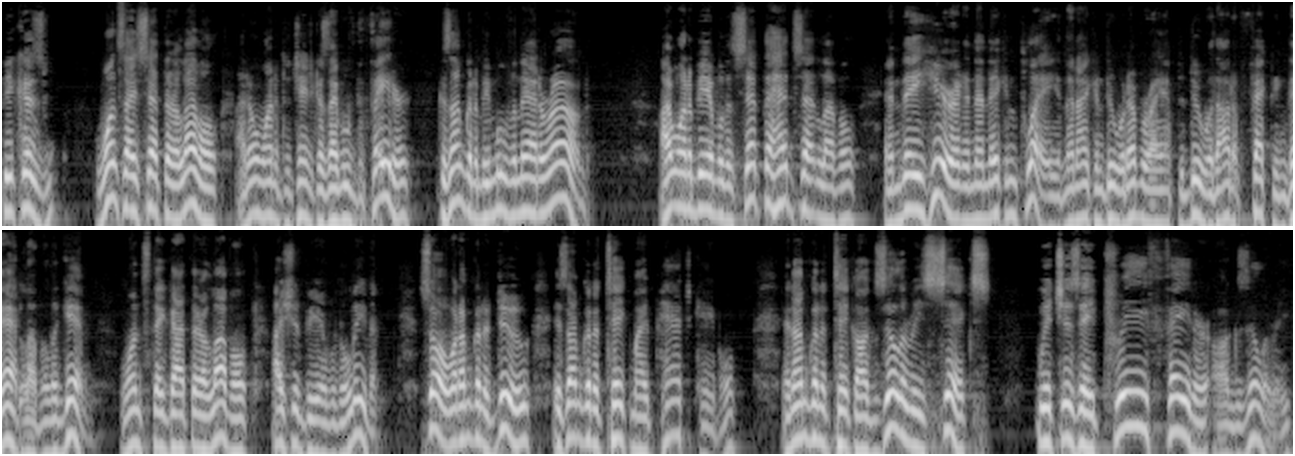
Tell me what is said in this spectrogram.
Because once I set their level, I don't want it to change because I move the fader, because I'm going to be moving that around. I want to be able to set the headset level and they hear it and then they can play and then I can do whatever I have to do without affecting that level again. Once they got their level, I should be able to leave it. So what I'm going to do is I'm going to take my patch cable and I'm going to take auxiliary 6, which is a pre-fader auxiliary,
